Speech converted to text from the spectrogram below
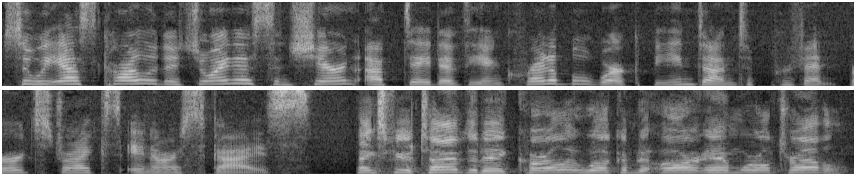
so we asked Carla to join us and share an update of the incredible work being done to prevent bird strikes in our skies. Thanks for your time today, Carla. Welcome to RM World Travel.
